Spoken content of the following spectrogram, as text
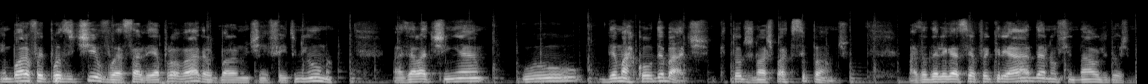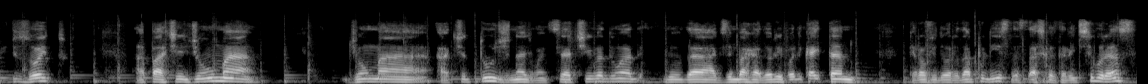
Embora foi positivo essa lei aprovada, embora não tinha efeito nenhuma, mas ela tinha o demarcou o debate, que todos nós participamos. Mas a delegacia foi criada no final de 2018, a partir de uma de uma atitude, né, de uma iniciativa de uma, da desembargadora Ivone Caetano, que era ouvidora da polícia, da Secretaria de Segurança,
